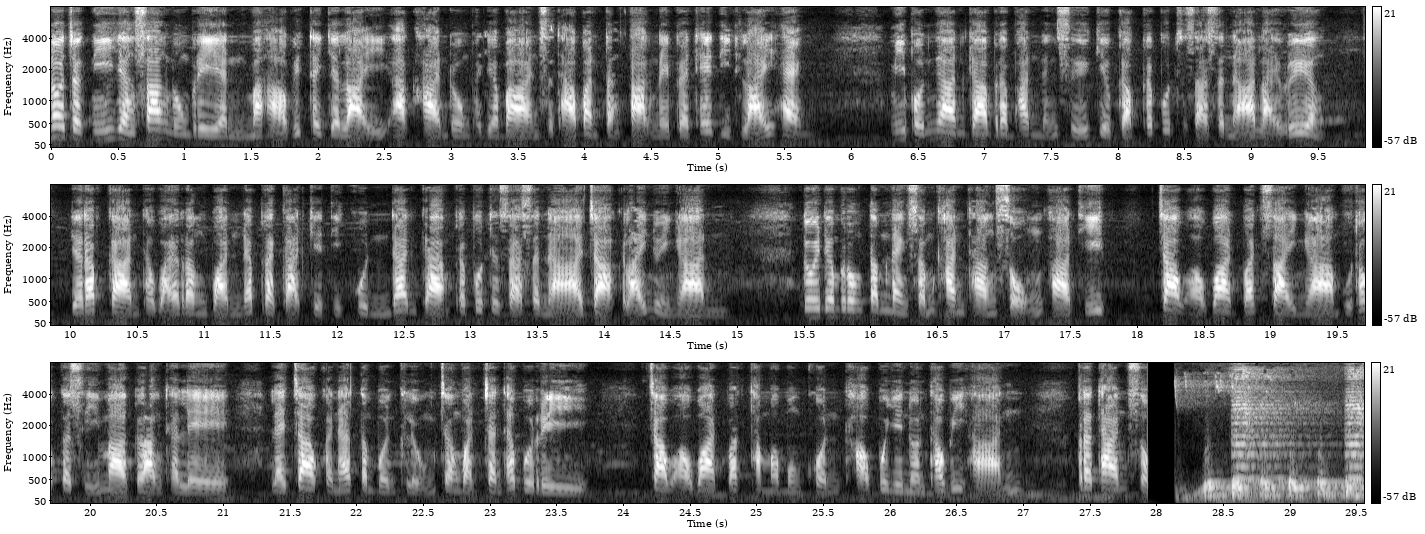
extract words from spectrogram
นอกจากนี้ยังสร้างโรงเรียน มหาวิทยาลัย อาคารโรงพยาบาลสถาบันต่างๆ ในประเทศอีกหลายแห่ง มีผลงานการประพันธ์หนังสือเกี่ยวกับพระพุทธศาสนาหลายเรื่อง ได้รับการถวายรางวัลและประกาศเกียรติคุณด้านการพระพุทธศาสนาจากหลายหน่วยงาน โดยดำรงตำแหน่งสำคัญทางสงฆ์อาทิเจ้าอาวาสวัดไซงาม อุทกศรีมากลางทะเล และเจ้าคณะตำบลขลุงจังหวัดจันทบุรี เจ้าอาวาสวัดธรรมมงคลเขาบุญยนนทวิหาร ประธานสงฆ์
